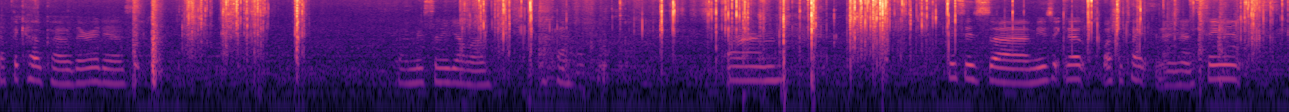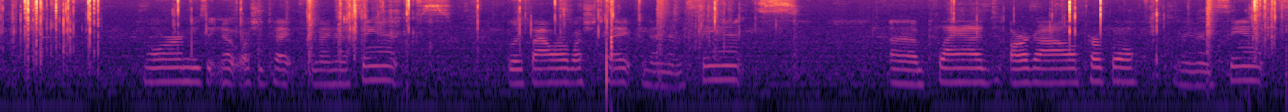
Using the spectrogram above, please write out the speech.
Got the cocoa, there it is. But I'm missing a yellow. Okay. Um, this is uh, music note washi tape for 99 cents. More music note washi tape for 99 cents. Blue flower washi tape for 99 cents. Um, plaid argyle purple 99 cents.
